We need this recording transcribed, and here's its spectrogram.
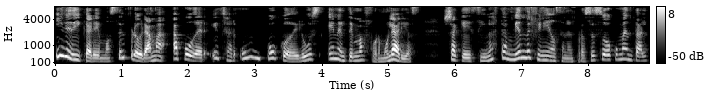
y dedicaremos el programa a poder echar un poco de luz en el tema formularios, ya que si no están bien definidos en el proceso documental,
